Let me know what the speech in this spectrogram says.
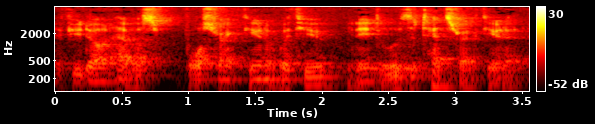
If you don't have a four strength unit with you, you need to lose a ten strength unit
